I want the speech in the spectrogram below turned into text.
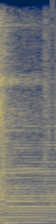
Bye.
